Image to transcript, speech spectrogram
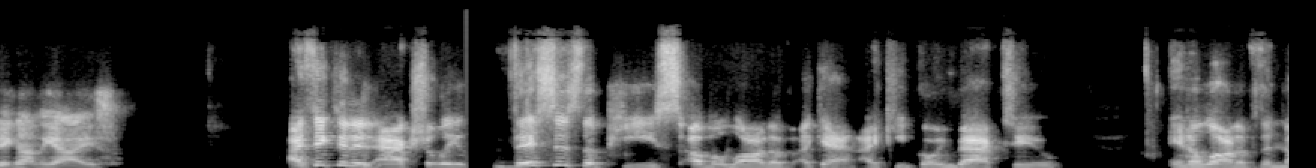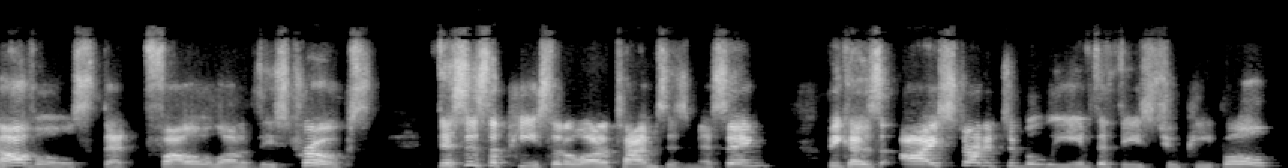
being on the ice. I think that it actually, this is the piece of a lot of, again, I keep going back to in a lot of the novels that follow a lot of these tropes. This is the piece that a lot of times is missing because I started to believe that these two people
